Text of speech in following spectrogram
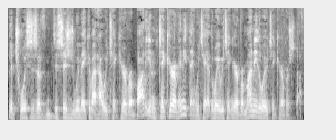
but choices of decisions we make about how we take care of our body and take care of anything. We take the way we take care of our money, the way we take care of our stuff.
